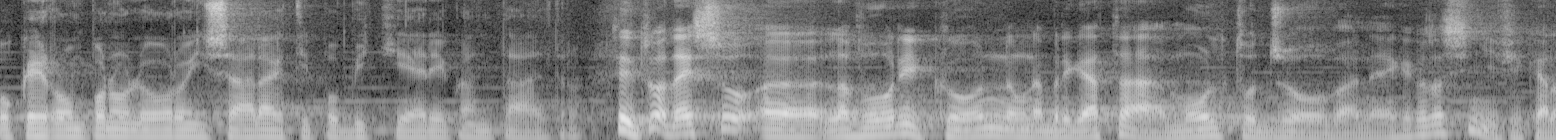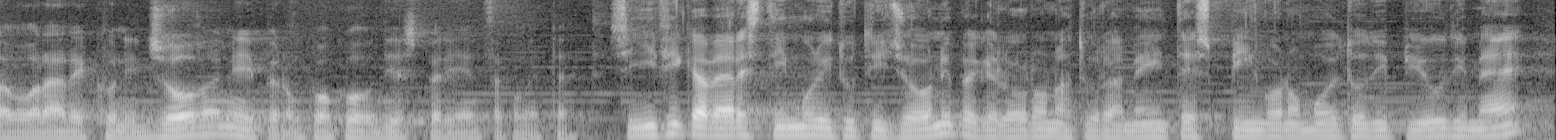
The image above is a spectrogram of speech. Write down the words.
o che rompono loro in sala tipo bicchieri e quant'altro. Sì, tu adesso eh, lavori con una brigata molto giovane. Che cosa significa lavorare con i giovani per un poco di esperienza come te? Significa avere stimoli tutti i giorni perché loro naturalmente spingono molto di più di me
